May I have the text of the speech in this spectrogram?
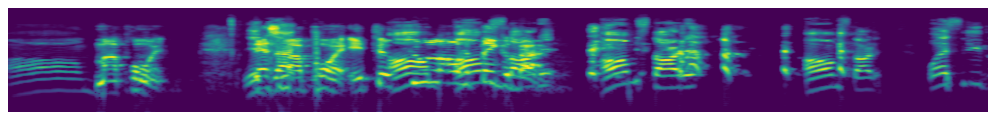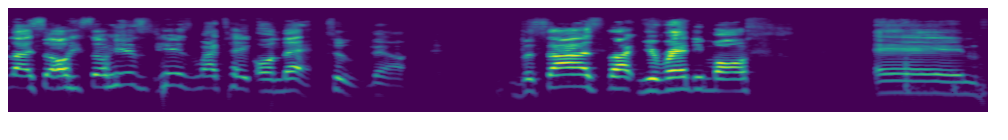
Um, My point. That's my point. It took too Um, long to um think about it. Um started. um started. Well, see, like so. So here's here's my take on that too. Now, besides like your Randy Moss, and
